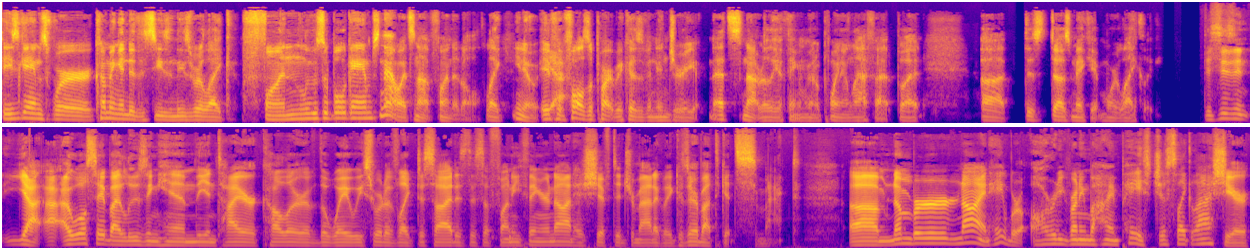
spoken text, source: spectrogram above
these games were coming into the season. These were like fun, losable games. Now it's not fun at all. Like you know, if yeah. it falls apart because of an injury, that's not really a thing I'm going to point and laugh at. But uh, this does make it more likely this isn't yeah I, I, will say by losing him the entire color of the way we sort of like decide is this a funny thing or not has shifted dramatically because they're about to get smacked um, number nine. Hey, we're already running behind pace, just like last year.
